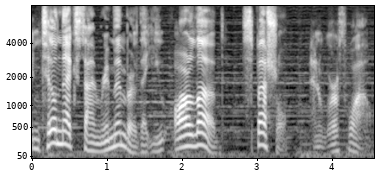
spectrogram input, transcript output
Until next time, remember that you are loved, special, and worthwhile.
